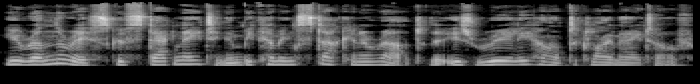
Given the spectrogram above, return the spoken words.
you run the risk of stagnating and becoming stuck in a rut that is really hard to climb out of.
